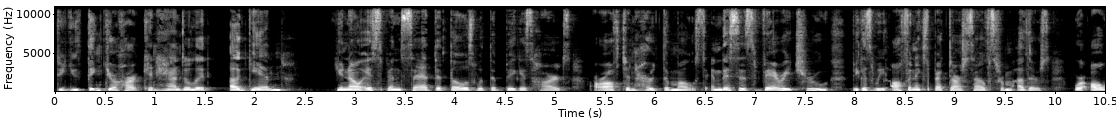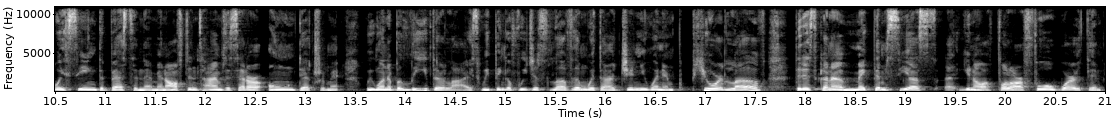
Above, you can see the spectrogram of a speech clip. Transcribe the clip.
Do you think your heart can handle it again? You know, it's been said that those with the biggest hearts are often hurt the most. And this is very true because we often expect ourselves from others. We're always seeing the best in them. And oftentimes it's at our own detriment. We want to believe their lies. We think if we just love them with our genuine and pure love, that it's going to make them see us, uh, you know, for our full worth and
